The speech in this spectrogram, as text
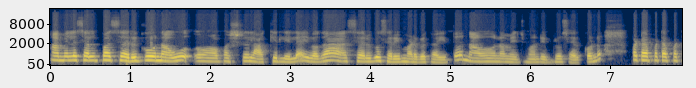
ಆಮೇಲೆ ಸ್ವಲ್ಪ ಸೆರಗು ನಾವು ಫಸ್ಟಲ್ಲಿ ಹಾಕಿರ್ಲಿಲ್ಲ. ಇವಾಗ ಸೆರಗು ಸರಿ ಮಾಡ್ಬೇಕಾಗಿತ್ತು. ನಾವು ನಮ್ಮ ಯಜಮಾನ್ರು ಇಬ್ರು ಸೇರ್ಕೊಂಡು ಪಟ ಪಟ ಪಟ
